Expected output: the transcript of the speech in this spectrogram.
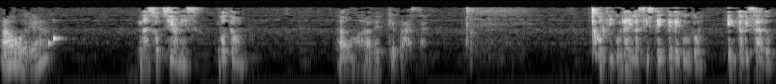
Ahora Más opciones. Botón. vamos a ver qué pasa. Configura el asistente de Google. Encabezado.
